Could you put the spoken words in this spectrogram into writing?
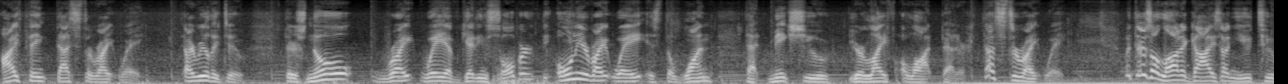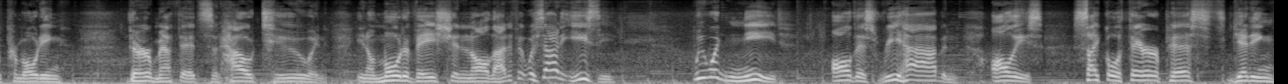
I think that's the right way. I really do. There's no right way of getting sober. The only right way is the one that makes you your life a lot better. That's the right way. But there's a lot of guys on YouTube promoting their methods and how to and you know motivation and all that. If it was that easy, we wouldn't need all this rehab and all these psychotherapists getting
